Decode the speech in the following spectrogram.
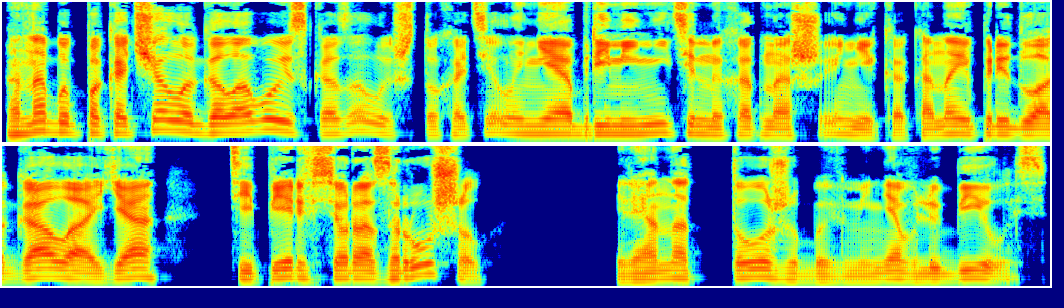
Она бы покачала головой и сказала, что хотела необременительных отношений, как она и предлагала, а я теперь все разрушил? Или она тоже бы в меня влюбилась?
